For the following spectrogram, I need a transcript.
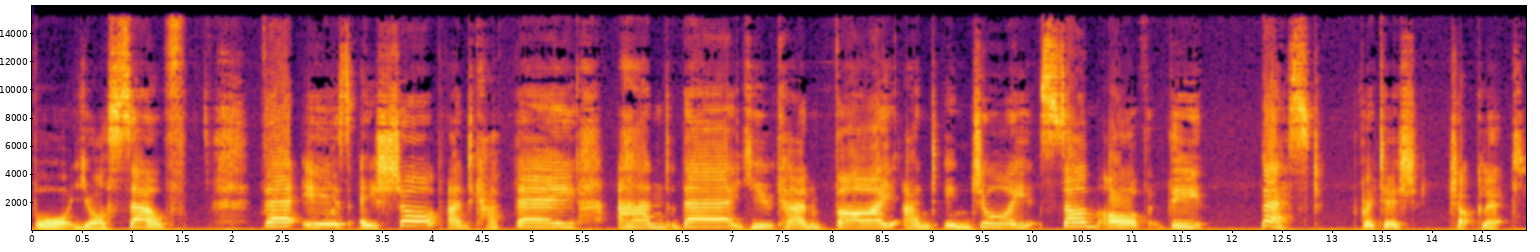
for yourself there is a shop and cafe, and there you can buy and enjoy some of the best British chocolate.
